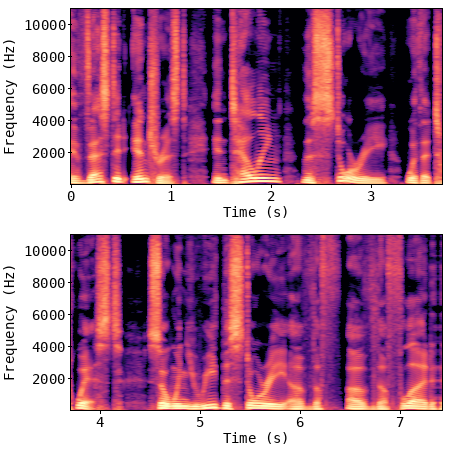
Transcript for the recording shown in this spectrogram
a vested interest in telling the story with a twist. So when you read the story of the of the flood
